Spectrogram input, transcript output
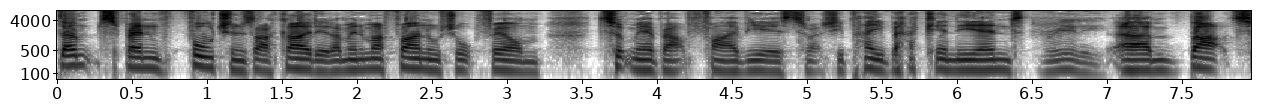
don't spend fortunes like I did. I mean, my final short film took me about five years to actually pay back in the end. Really. Um, but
